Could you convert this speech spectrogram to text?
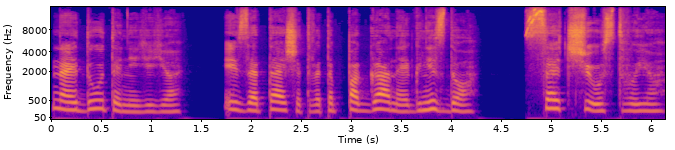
Найдут они ее и затащат в это поганое гнездо. Сочувствую.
